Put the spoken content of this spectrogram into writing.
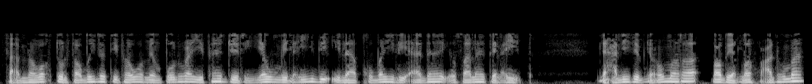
فأما وقت الفضيلة فهو من طلوع فجر يوم العيد إلى قبيل أداء صلاة العيد. لحديث ابن عمر رضي الله عنهما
